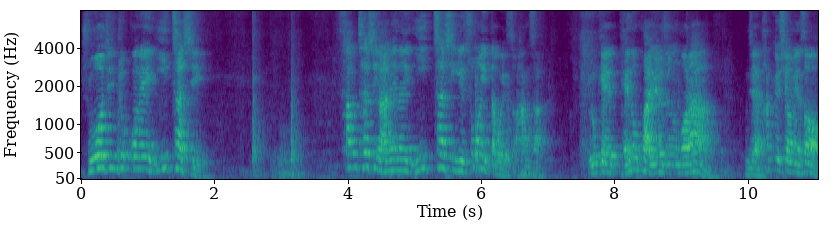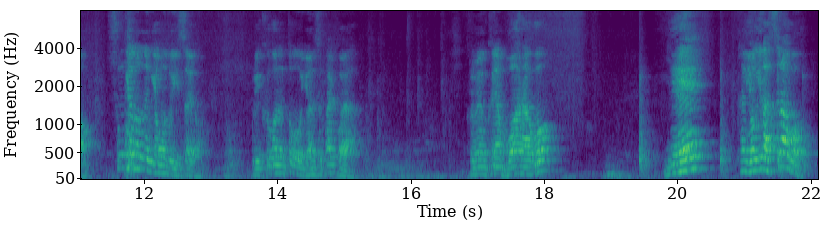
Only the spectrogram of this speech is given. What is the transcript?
주어진 조건에 2차식. 3차식 안에는 2차식이 숨어 있다고 했어 항상. 이렇게 대놓고 알려주는 거랑 이제 학교 시험에서 숨겨놓는 경우도 있어요. 우리 그거는 또 연습할 거야 그러면 그냥 뭐 하라고? 얘 그냥 여기다 쓰라고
